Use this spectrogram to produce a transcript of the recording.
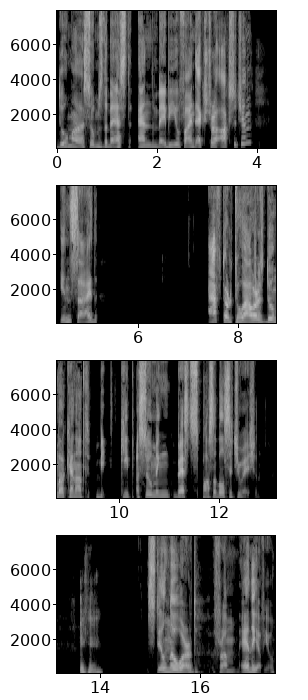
Duma assumes the best, and maybe you find extra oxygen inside. After two hours, Duma cannot be, keep assuming best possible situation. Mm-hmm. Still no word from any of you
